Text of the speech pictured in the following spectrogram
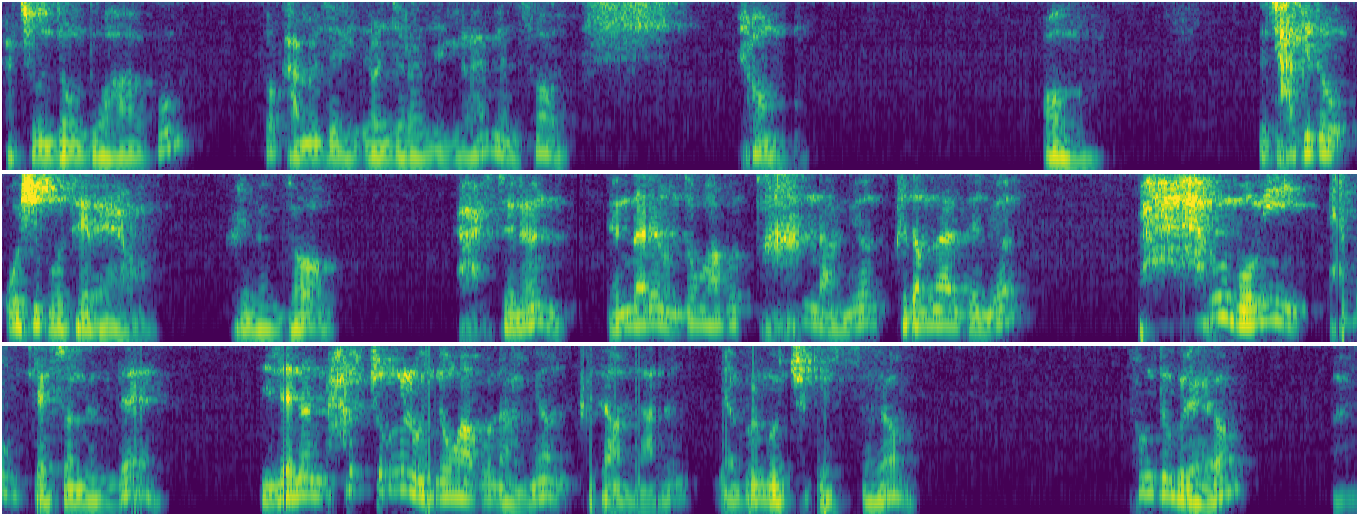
같이 운동도 하고 또 가면서 이런저런 얘기를 하면서 형, 어, 자기도 55세래요. 그러면서 야, 이제는 옛날에 운동하고 탁 나면 그 다음날 되면 바로 몸이 회복됐었는데 이제는 하루 종일 운동하고 나면 그 다음 날은 맥을 못 추겠어요. 형도 그래요? 아,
